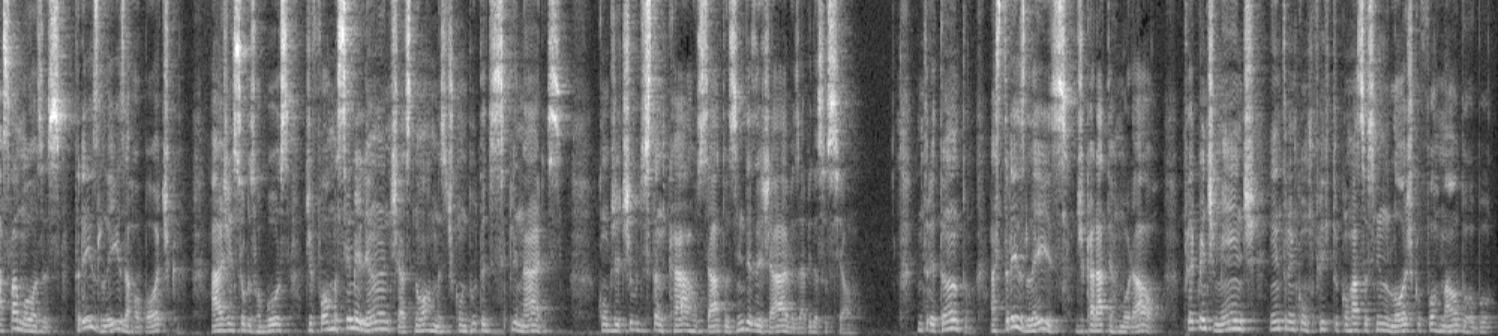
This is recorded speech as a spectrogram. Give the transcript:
As famosas três leis da robótica agem sobre os robôs de forma semelhante às normas de conduta disciplinares, com o objetivo de estancar os atos indesejáveis à vida social. Entretanto, as três leis de caráter moral frequentemente entram em conflito com o raciocínio lógico formal do robô,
